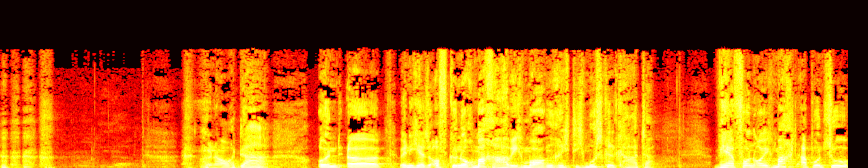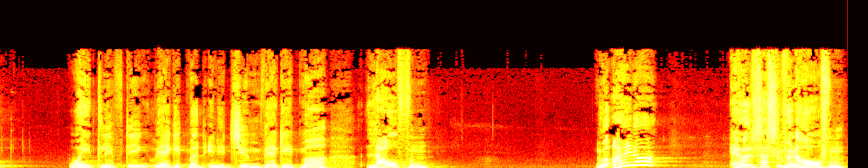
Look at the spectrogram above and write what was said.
Und auch da. Und äh, wenn ich jetzt oft genug mache, habe ich morgen richtig Muskelkater. Wer von euch macht ab und zu Weightlifting? Wer geht mal in die Gym? Wer geht mal laufen? Nur einer? Ey, was ist das denn für ein Haufen?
